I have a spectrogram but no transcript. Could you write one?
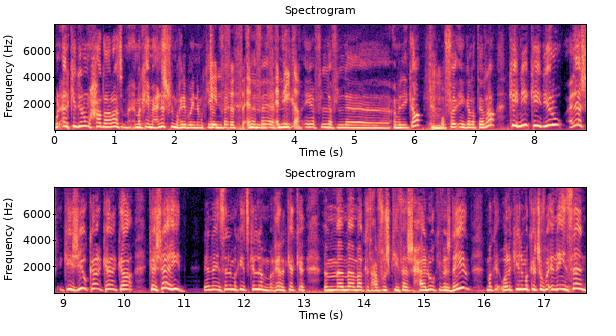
والآن كيديروا محاضرات ما كاين معناش في المغرب وإنما كاين في, في, في, في, في أمريكا. في, في, في أمريكا وفي إنجلترا. كاينين كيديروا علاش؟ كيجيو كشاهد. لأن الإنسان لما كيتكلم غير كك ما, ما, ما كتعرفوش كيفاش حاله كيفاش داير ولكن لما كتشوف أن إنسان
